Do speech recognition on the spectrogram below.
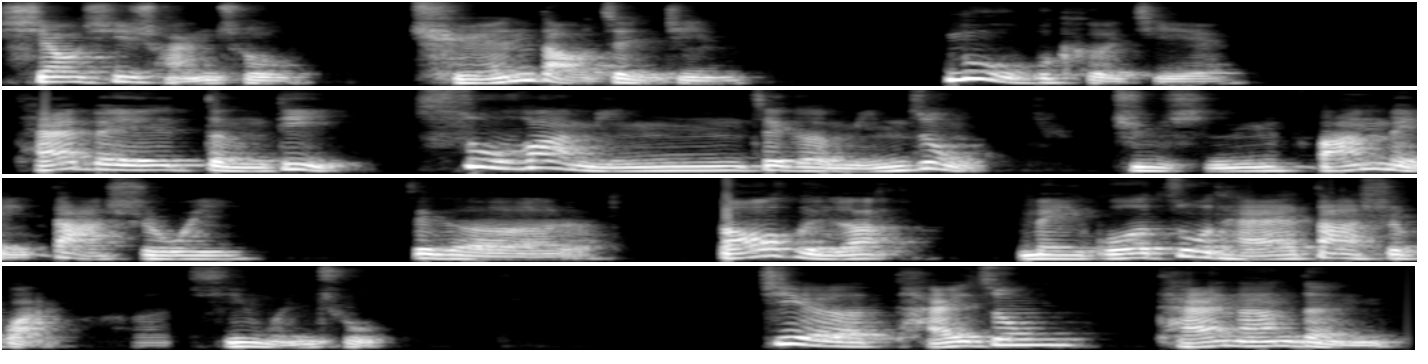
消息传出，全岛震惊，怒不可遏。台北等地数万名这个民众举行反美大示威，这个捣毁了美国驻台大使馆和新闻处，继而台中。台南等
